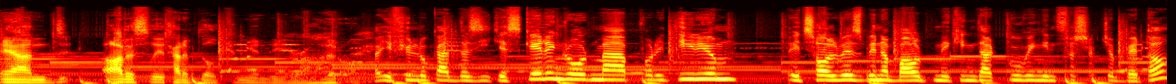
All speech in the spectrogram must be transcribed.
and honestly kind of build community around it. If you look at the ZK scaling roadmap for Ethereum, it's always been about making that proving infrastructure better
